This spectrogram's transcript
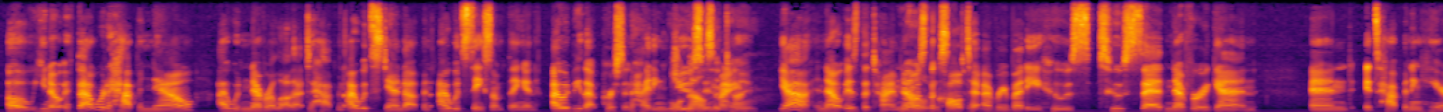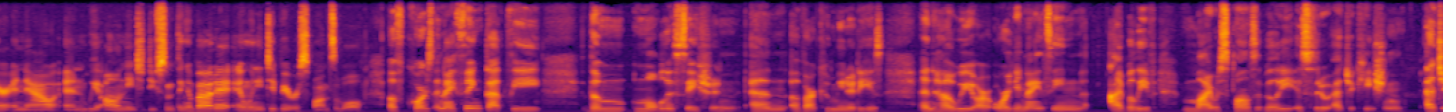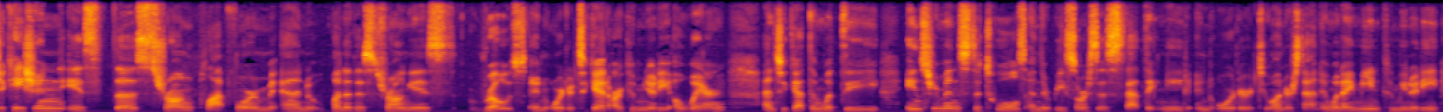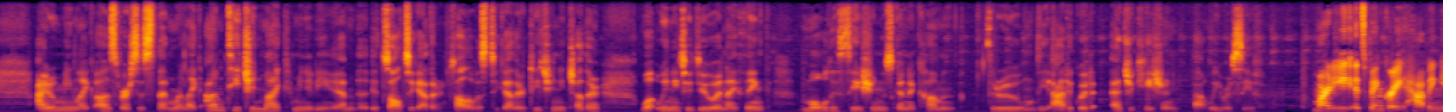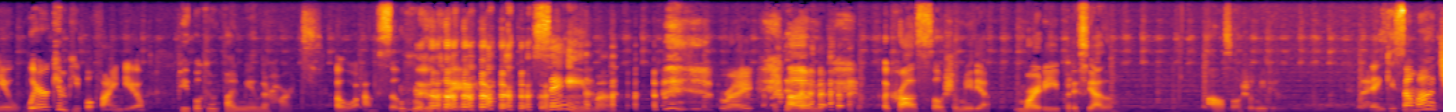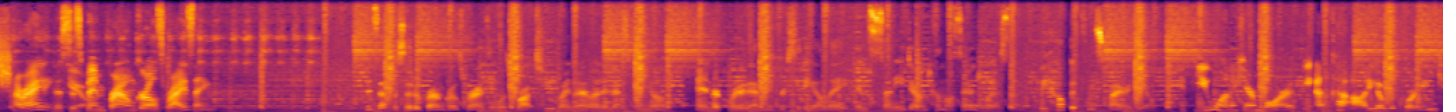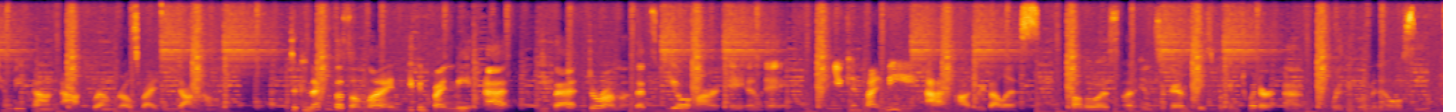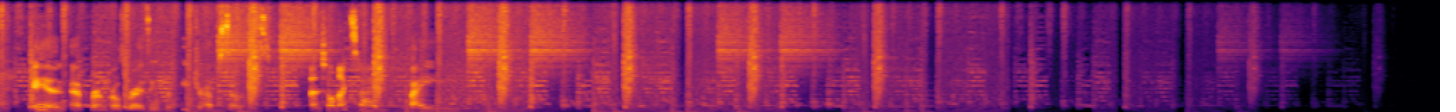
oh, you know, if that were to happen now, I would never allow that to happen. I would stand up and I would say something and I would be that person hiding Well, Jews in the my time. Yeah, and now is the time. Now Now is the is call time. to everybody who's who said never again. And it's happening here and now and we all need to do something about it and we need to be responsible. of course and i think that the the mobilization and of our communities and how we are organizing i believe my responsibility is through education education is the strong platform and one of the strongest roads in order to get our community aware and to get them with the instruments, the tools, and the resources that they need in order to understand. And when I mean community, I don't mean like us versus them. We're like, I'm teaching my community. It's all together. It's all of us together teaching each other what we need to do. And I think mobilization is going to come through the adequate education that we receive. Marty, it's been great having you. Where can people find you? People can find me in their hearts. Oh, absolutely. Same. right? Um, across social media. Marty Preciado. All social media. Thank you so much. All right, Thank this you. has been Brown Girls Rising. This episode of Brown Girls Rising was brought to you by Nylon en Espanol and recorded at Maker City, LA, in sunny downtown Los Angeles. We hope it's inspired you. If you want to hear more, the uncut audio recording can be found at browngirlsrising.com. To connect with us online, you can find me at Yvette Dorama. That's D O R A M A. And you can find me at Audrey Bellis. Follow us on Instagram, Facebook, and Twitter at Worthy Women LLC and at Brown Girls Rising for future episodes. Until next time. Bye.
